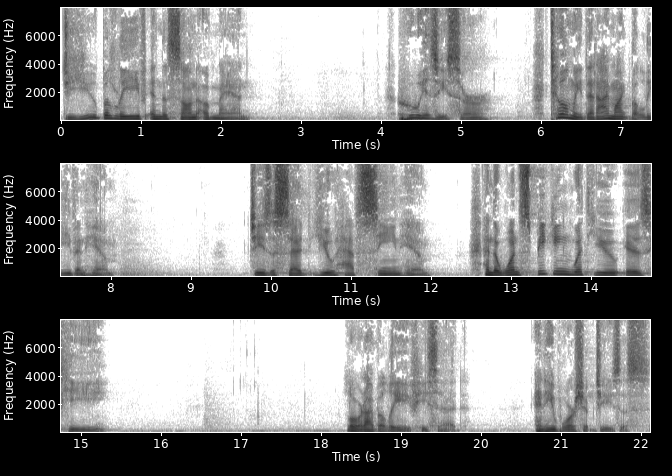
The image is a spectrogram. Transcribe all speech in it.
Do you believe in the Son of Man? Who is he, sir? Tell me that I might believe in him. Jesus said, You have seen him, and the one speaking with you is he. Lord, I believe, he said. And he worshiped Jesus.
